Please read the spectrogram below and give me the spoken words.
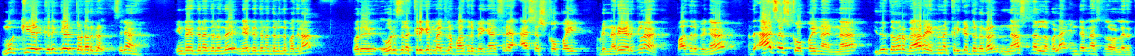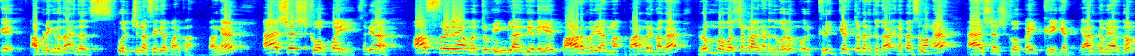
முக்கிய கிரிக்கெட் தொடர்கள். சரியா? இன்றைய தினத்திலிருந்து நேற்று தினத்திலிருந்து பாத்தீங்கன்னா ஒரு ஒரு சில கிரிக்கெட் மேட்ச்லாம் பார்த்துருப்பீங்க. சரி ஆஷஸ் கோப்பை அப்படி நிறைய இருக்குல்ல பார்த்துருப்பீங்க. அந்த ஆஷஸ் கோப்பைனா என்ன? இது தவிர வேற என்னென்ன கிரிக்கெட் தொடர்கள் நேஷனல் லெவலில் இன்டர்நேஷனல் லெவலில் இருக்கு? அப்படிங்கறத இந்த ஒரு சின்ன செய்தியை பார்க்கலாம். பாருங்க. ஆஷஸ் கோப்பை சரியா? ஆஸ்திரேலியா மற்றும் இங்கிலாந்து இடையே பாரம்பரியமா பாரம்பரியமாக ரொம்ப வருஷங்களாக நடந்து வரும் ஒரு கிரிக்கெட் தொடருக்கு தான். என்ன பேர் சொல்லுவாங்க? ஆஷஸ் கோப்பை கிரிக்கெட் யாருக்குமே யாருக்கும்?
